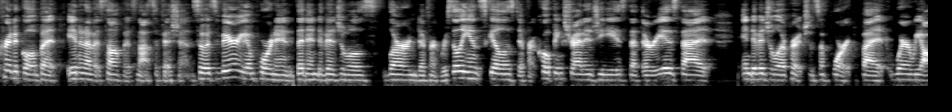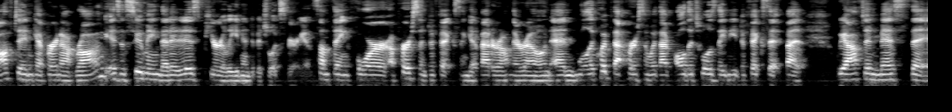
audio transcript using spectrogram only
critical, but in and of itself, it's not sufficient. So it's very important that individuals learn different resilience skills, different coping strategies, that there is that individual approach and support. But where we often get burnout wrong is assuming that it is purely an individual experience, something for a person to fix and get better on their own. And we'll equip that person with all the tools they need to fix it. But we often miss the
